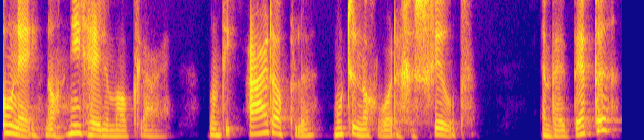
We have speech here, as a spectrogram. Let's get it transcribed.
Oh nee, nog niet helemaal klaar, want die aardappelen moeten nog worden geschild. En bij Beppe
